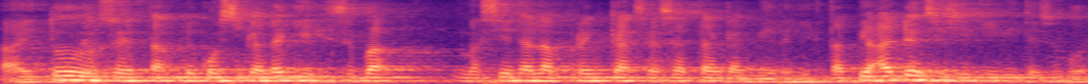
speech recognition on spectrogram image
Uh, itu saya tak boleh kongsikan lagi sebab masih dalam peringkat siasatan kami lagi. Tapi ada CCTV tersebut.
